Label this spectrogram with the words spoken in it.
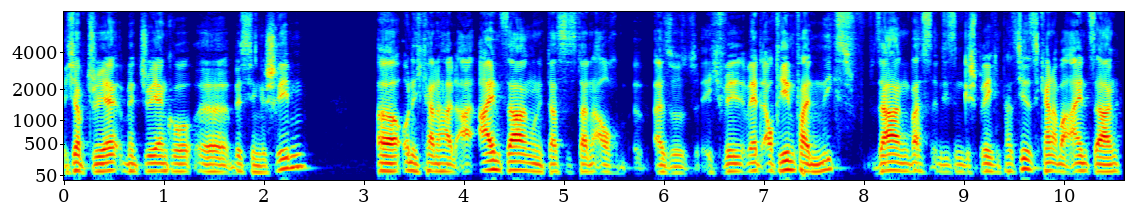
ich habe mit Julienko ein äh, bisschen geschrieben äh, und ich kann halt eins sagen und das ist dann auch, also ich werde auf jeden Fall nichts sagen, was in diesen Gesprächen passiert ist. Ich kann aber eins sagen,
